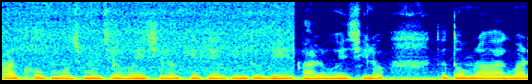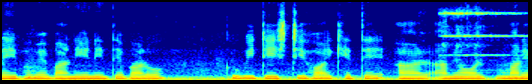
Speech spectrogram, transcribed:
আর খুব মুচমুচে হয়েছিল, খেতেও কিন্তু বেশ ভালো হয়েছিল। তো তোমরাও একবার এইভাবে বানিয়ে নিতে পারো। খুবই টেস্টি হয় খেতে। আর আমি অল্প মানে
